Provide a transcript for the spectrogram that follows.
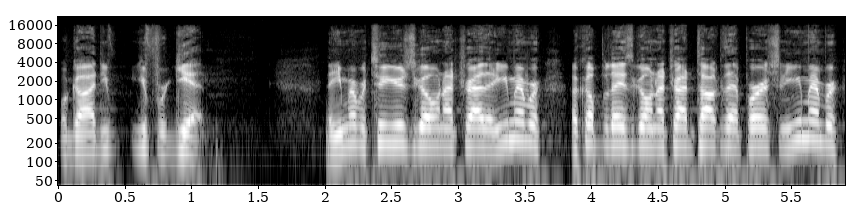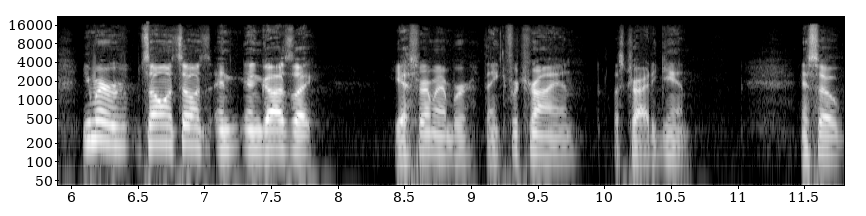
well, God, you, you forget. Now, you remember two years ago when I tried that? You remember a couple days ago when I tried to talk to that person? You remember, you remember so and so, and and God's like, yes, I remember. Thank you for trying. Let's try it again. And so,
